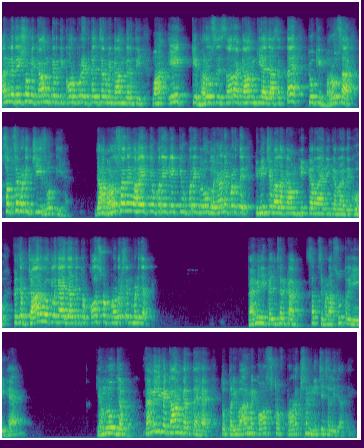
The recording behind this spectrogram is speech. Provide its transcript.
अन्य देशों में काम करती कॉरपोरेट कल्चर में काम करती, वहाँ एक के भरोसे सारा काम किया जा सकता है क्योंकि भरोसा सबसे बड़ी चीज़ होती है। जहाँ भरोसा नहीं, वहाँ एक के ऊपर एक एक के ऊपर एक लोग लगाने पड़ते कि नीचे वाला काम ठीक कर रहा है, नहीं कर रहा है, देखो। फिर जब चार लोग लगाए जाते तो कॉस्ट ऑफ़ प्रोडक्शन बढ़ जाती। फैमिली कल्चर का सबसे बड़ा सूत्र यही है कि हम लोग जब फैमिली में काम करते हैं तो परिवार में कॉस्ट ऑफ़ प्रोडक्शन नीचे चली जाती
